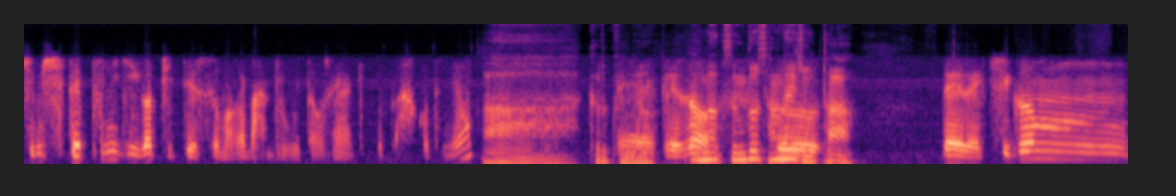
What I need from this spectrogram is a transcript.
지금 시대 분위기가 BTS 음악을 만들고 있다고 생각하거든요. 아, 그렇군요. 네, 그래서 음악성도 상당히 그- 좋다. 네네. 지금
